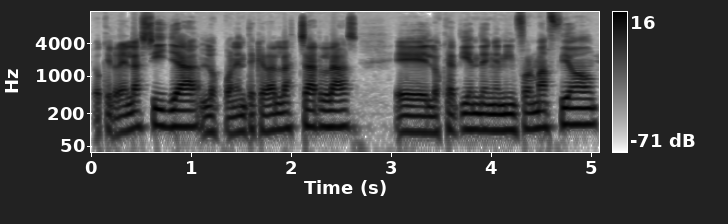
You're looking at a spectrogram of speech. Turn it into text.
los que traen las sillas, los ponentes que dan las charlas, eh, los que atienden en información,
